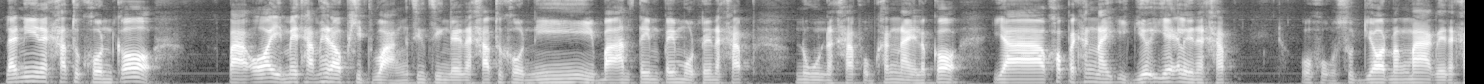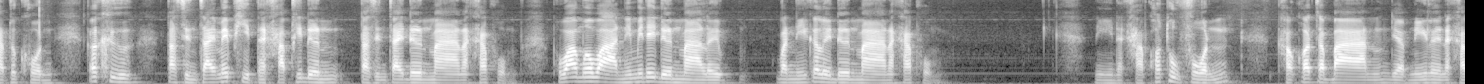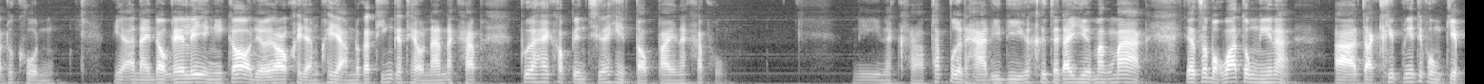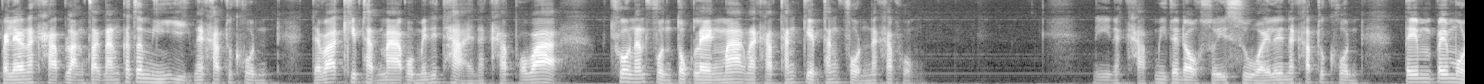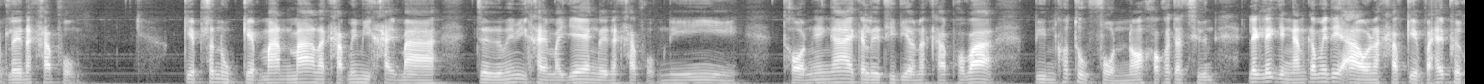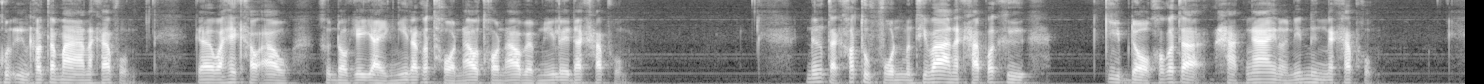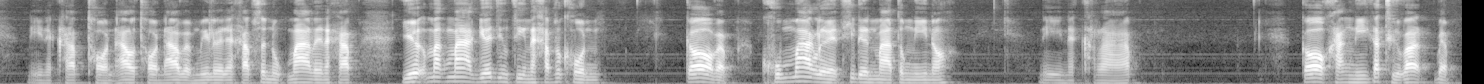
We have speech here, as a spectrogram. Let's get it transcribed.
และนี่นะครับทุกคนก็ป่าอ้อยไม่ทำให้เราผิดหวังจริง ๆ เลยนะครับ ทุกคนนี่บานเต็มไปหมดเลยนะครับ นูนนะครับ ผมข้างในแล้วก็ยาวเข้าไปข้างในอีกเยอะแยะเลยนะครับ โอ้โห สุดยอดมาก ๆ เลยนะครับ ทุกคนก็คือตัดสินใจไม่ผิดนะครับ ที่เดินตัดสินใจเดินมานะครับ ผม เพราะว่าเมื่อวานนี้ไม่ได้เดินมาเลย วันนี้ก็เลยเดินมานะครับ ผม นี่นะครับเขาถูกฝนเขาก็จะบานแบบนี้เลยนะครับ ทุกคนนี่อันไหนดอกเล่ๆอย่างนี้ก็เดี๋ยวเราขยำขยำแล้วก็ทิ้งแถวนั้นนะครับ เพื่อให้เขาเป็นเชื้อเห็ดต่อไปนะครับผมนี่นะครับ ถ้าเปิดหาดีๆ ก็คือจะได้เยอะมากๆ อยากจะบอกว่าตรงนี้นะ่ะจากคลิปนี้ที่ผมเก็บไปแล้วนะครับ หลังจากนั้นก็จะมีอีกนะครับทุกคน แต่ว่าคลิปถัดมาผมไม่ได้ถ่ายนะครับ เพราะว่าช่วงนั้นฝนตกแรงมากนะครับ ทั้งเก็บทั้งฝนนะครับผม นี่นะครับ มีแต่ดอกสวยๆเลยนะครับทุกคนเต็มไปหมดเลยนะครับผม เก็บสนุกเก็บมันมากนะครับ ไม่มีใครมาเจอไม่มีใครมาแย่งเลยนะครับ ผมนี่ถอนง่าย ๆ กันเลยทีเดียวนะครับ เพราะว่าดินเขาถูกฝนเนาะเขาก็จะชื้นเล็ก ๆ อย่างนั้นก็ไม่ได้เอานะครับ เก็บไว้ให้เผื่อคนอื่นเขาจะมานะครับ ผม ก็ไว้ให้เขาเอาส่วนดอกใหญ่ๆอย่างนี้แล้วก็ถอนเอาถอนเอาแบบนี้เลยนะครับ ผม เนื่องจากเขาถูกฝนเหมือนที่ว่านะครับ ก็คือ กีบดอกเขาก็จะหักง่ายหน่อยนิดนึงนะครับผมนี่นะครับถอนเอาถอนเอาแบบนี้เลยนะครับ สนุกมากเลยนะครับ เยอะมากๆ เยอะจริง ๆนะครับ ทุกคนก็แบบคุ้มมากเลยที่เดินมาตรงนี้เนาะนี่นะครับ ก็ครั้งนี้ก็ถือว่าแบบ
